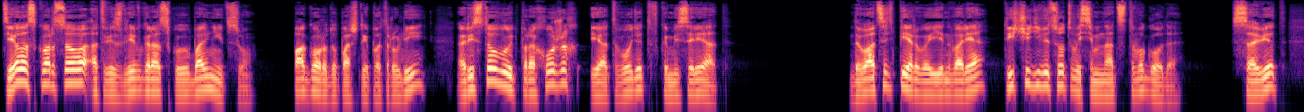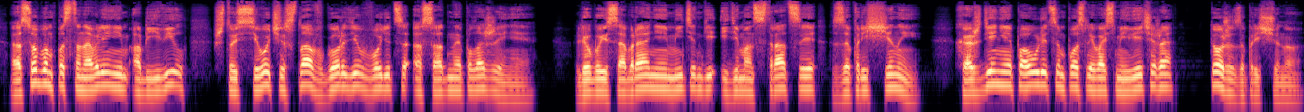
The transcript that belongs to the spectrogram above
Тело Скворцова отвезли в городскую больницу. По городу пошли патрули, арестовывают прохожих и отводят в комиссариат. 21 января 1918 года. Совет особым постановлением объявил, что с сего числа в городе вводится осадное положение. Любые собрания, митинги и демонстрации запрещены. Хождение по улицам после восьми вечера тоже запрещено.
